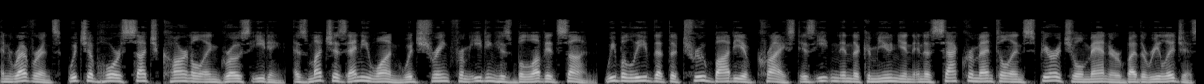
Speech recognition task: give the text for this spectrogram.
and reverence, which abhor such carnal and gross eating, as much as any one would shrink from eating his beloved Son. We believe that the true body of Christ is eaten in the communion in a sacramental and spiritual manner by the religious,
